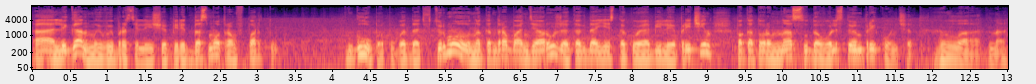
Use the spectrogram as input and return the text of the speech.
А леган мы выбросили еще перед досмотром в порту. Глупо попадать в тюрьму на контрабанде оружия, когда есть такое обилие причин, по которым нас с удовольствием прикончат. Ладно.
